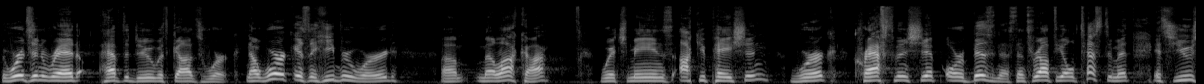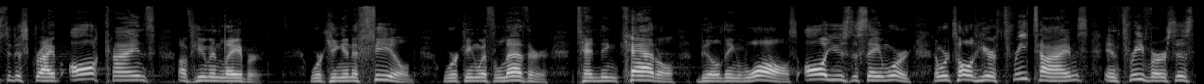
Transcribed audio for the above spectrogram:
The words in red have to do with God's work. Now, work is a Hebrew word, um, malaka, which means occupation, work, craftsmanship, or business. And throughout the Old Testament, it's used to describe all kinds of human labor working in a field, working with leather, tending cattle, building walls, all use the same word. And we're told here three times in three verses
